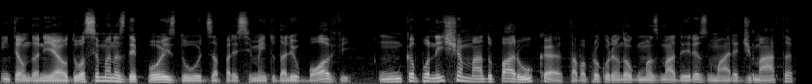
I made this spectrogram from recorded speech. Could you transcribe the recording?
Então, Daniel, duas semanas depois do desaparecimento da Lyubov, um camponês chamado Paruca estava procurando algumas madeiras numa área de mata,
